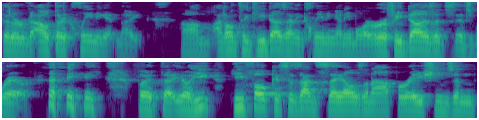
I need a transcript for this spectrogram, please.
that are out there cleaning at night. Um, I don't think he does any cleaning anymore, or if he does, it's it's rare. but uh, you know, he he focuses on sales and operations and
